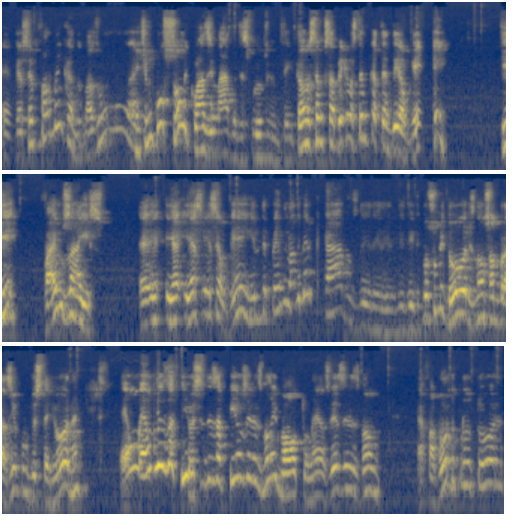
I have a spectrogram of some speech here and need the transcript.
é, eu sempre falo brincando, nós não, a gente não consome quase nada desse produto que tem. Então nós temos que saber que nós temos que atender alguém que vai usar isso. É, e, e esse, alguém, ele depende lá de mercados, de, de, de, de, consumidores, não só do Brasil como do exterior, né? É um, é um desafio. Esses desafios, eles vão e voltam, né? Às vezes eles vão a favor do produtor,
